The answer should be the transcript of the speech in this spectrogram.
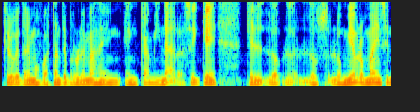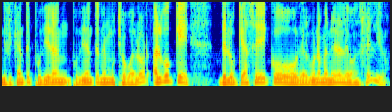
creo que tenemos bastante problemas en, caminar. Así que, que los, los, miembros más insignificantes pudieran, pudieran tener mucho valor. Algo que de lo que hace eco de alguna manera el Evangelio.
